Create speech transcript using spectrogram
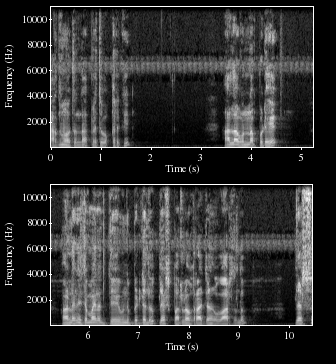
అర్థమవుతుందా ప్రతి ఒక్కరికి? అలా ఉన్నప్పుడే వాళ్ళని నిజమైన దేవుని బిడ్డలు ప్లస్ పరలోక రాజ్యానికి వారసులు ప్లస్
